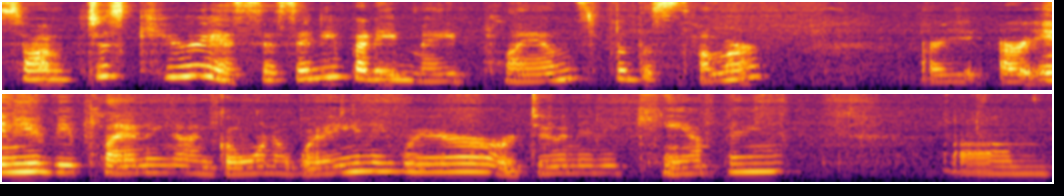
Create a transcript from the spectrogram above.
So I'm just curious, has anybody made plans for the summer? Are, you, are any of you planning on going away anywhere or doing any camping? Um,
